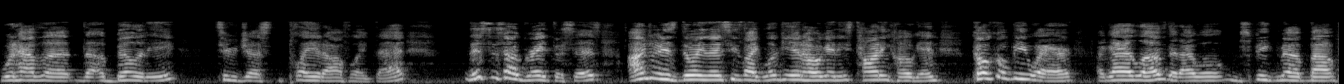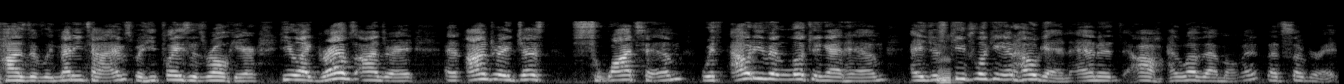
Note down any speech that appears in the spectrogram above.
would have the the ability to just play it off like that? This is how great this is. Andre is doing this. He's like looking at Hogan. He's taunting Hogan. Koko B. Ware, a guy I love that I will speak about positively many times, but he plays his role here. He like grabs Andre and Andre just swats him without even looking at him and he just Mm. keeps looking at Hogan and it, oh, I love that moment. That's so great.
